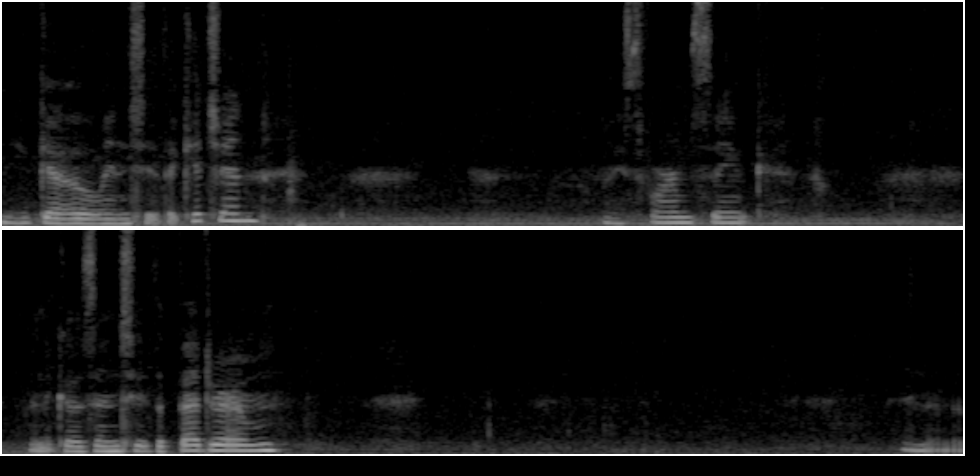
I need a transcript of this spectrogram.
You go into the kitchen. Nice farm sink. And it goes into the bedroom. And then the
